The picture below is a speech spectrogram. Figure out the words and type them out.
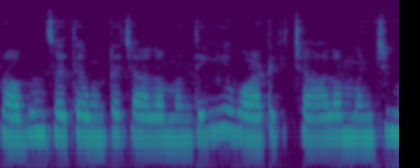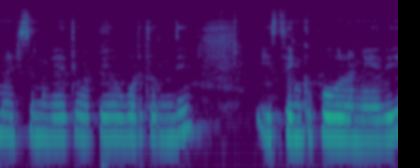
ప్రాబ్లమ్స్ అయితే ఉంటాయి చాలామందికి. వాటికి చాలా మంచి మెడిసిన్గా అయితే ఉపయోగపడుతుంది ఈ శంకు పువ్వులు అనేది.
